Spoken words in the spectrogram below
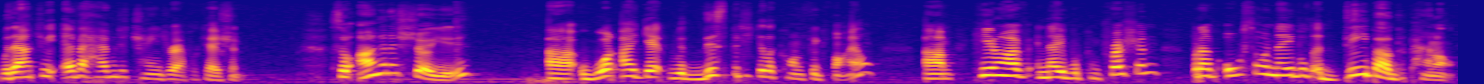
without you ever having to change your application. So I'm going to show you uh, what I get with this particular config file. Um, here I've enabled compression, but I've also enabled a debug panel.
